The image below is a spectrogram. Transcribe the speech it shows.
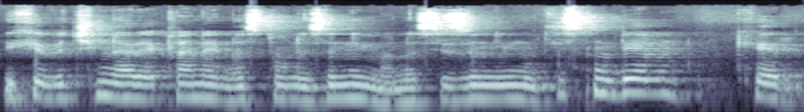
Ih je večina rekla, ne, nas to ne zanima, nas je zanimivo tisti model, ker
